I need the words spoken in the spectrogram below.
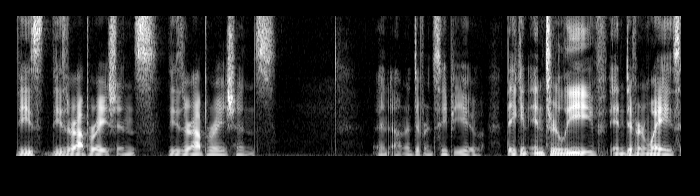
These these are operations, these are operations and on a different CPU. They can interleave in different ways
